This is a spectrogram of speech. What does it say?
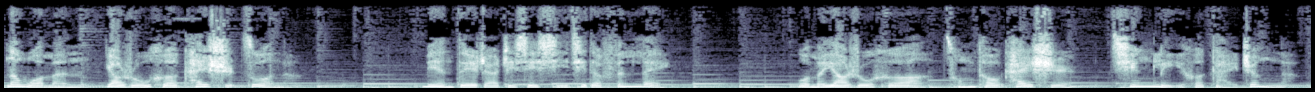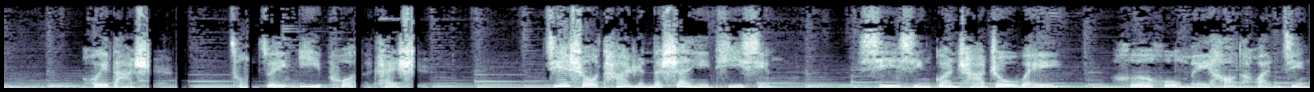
那我们要如何开始做呢？面对着这些习气的分类，我们要如何从头开始清理和改正呢？回答是：从最易破的开始，接受他人的善意提醒，细心观察周围，呵护美好的环境。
